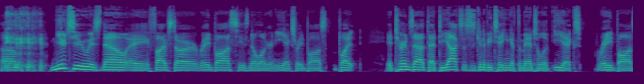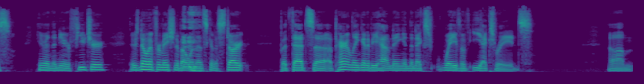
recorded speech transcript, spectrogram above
um, Mewtwo is now a five star raid boss. He's no longer an EX raid boss, but it turns out that Deoxys is going to be taking up the mantle of EX raid boss here in the near future. There's no information about when that's going to start, but that's uh, apparently going to be happening in the next wave of EX raids. Um,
